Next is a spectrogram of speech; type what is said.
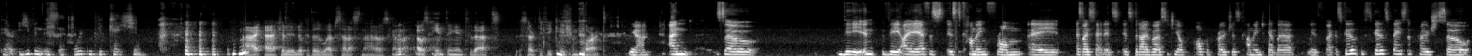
there even is a certification. I actually looked at the website last night. I was kind of like, I was hinting into that the certification part. Yeah, and so the the IAF is, is coming from a as I said, it's it's the diversity of, of approaches coming together with like a skill skills based approach. So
